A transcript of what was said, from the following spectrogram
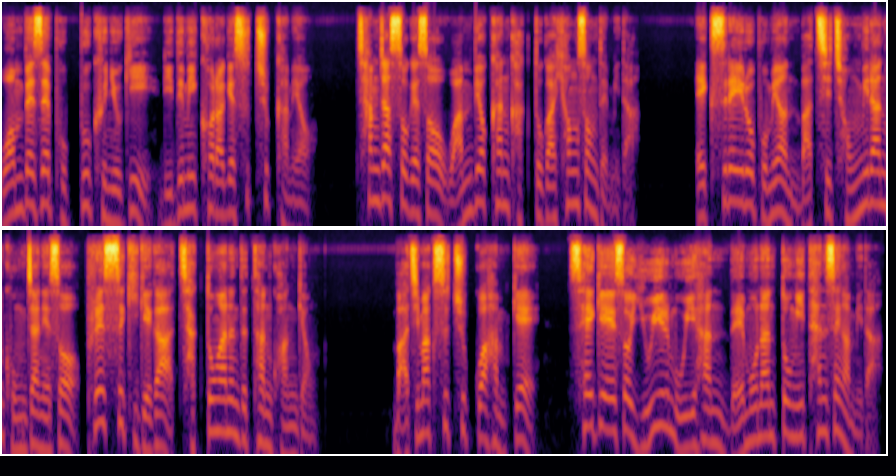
원뱃의 복부 근육이 리드미컬하게 수축하며 참자 속에서 완벽한 각도가 형성됩니다. 엑스레이로 보면 마치 정밀한 공장에서 프레스 기계가 작동하는 듯한 광경. 마지막 수축과 함께 세계에서 유일무이한 네모난 똥이 탄생합니다.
